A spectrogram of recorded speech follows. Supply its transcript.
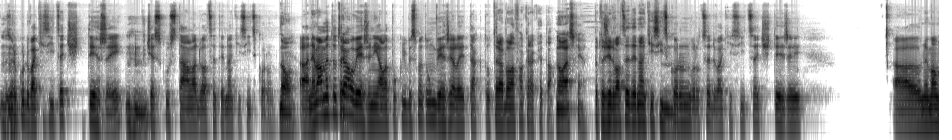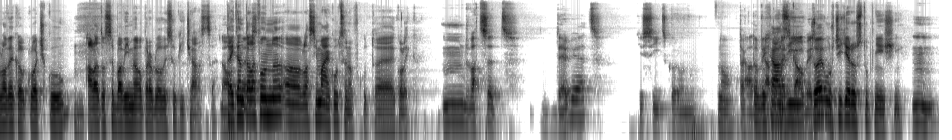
z mhm. roku 2004 mm-hmm. v Česku stála 21 tisíc korun. No. A nemáme to teda to ověřený, ale pokud bychom tomu věřili, tak to teda byla fakt raketa. No jasně. Protože 21 tisíc mm. korun v roce 2004 Uh, nemám v hlavě kalkulačku, mm. ale to se bavíme opravdu o vysoké částce. No, Tady ten telefon uh, vlastně má jakou cenovku? To je kolik? Mm, 29 tisíc korun. No, tak já, to vychází, to, to je určitě dostupnější. Hmm.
